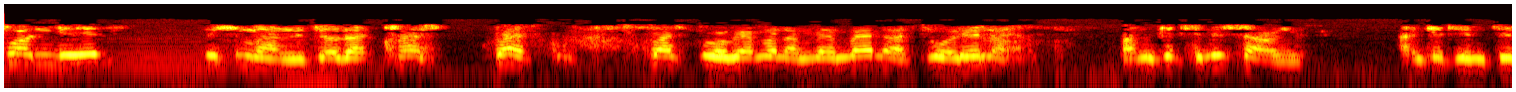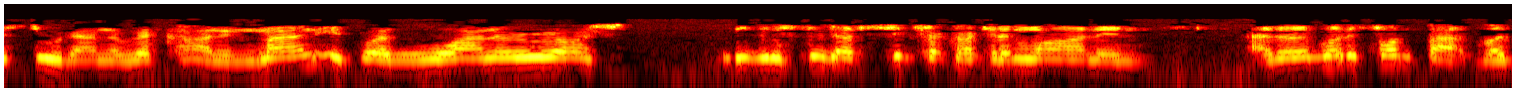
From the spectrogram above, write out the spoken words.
Fun days. This man, it was a crash, crash, crash program, and I remember I told you, know, I'm getting the songs and getting to studio and recording. Man, it was one rush. leaving the studio at 6 o'clock in the morning. I don't know about the fun part, but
